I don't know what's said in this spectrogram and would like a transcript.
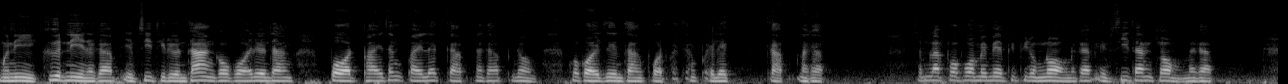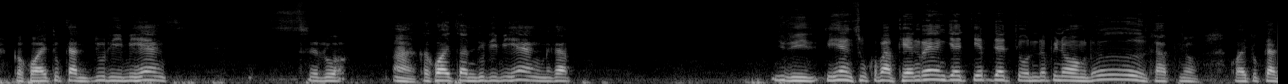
มือนี้คืนนี้นะครับเอฟซีที่เดินทางก็ขอให้เดินทางปลอดภัยทั้งไปและกลับนะครับพี่น้องก็ขอให้เดินทางปลอดภัยทั้งไปและกลับนะครับสำหรับพ่อพ่อแม่แม่พี่พี่น้องน้องๆนะครับเอฟซีทั้งช่องนะครับ ก็ขอให้ทุกท่านอยู่ดีมีแห้งสะดวกอ่าก็ขอให้ท่านอยู่ดีมีแห้งนะครับ อยู่ดีมีแห้งสุขภาพแข็งแรงอย่าเจ็บอย่าจนเด้อพี่น้องเด้อครับพี่น้องขอให้ทุกท่าน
